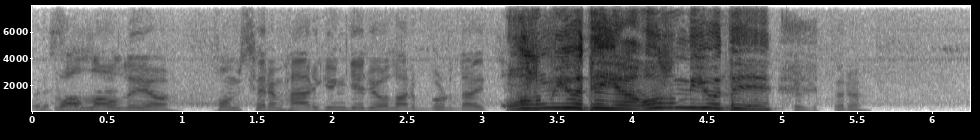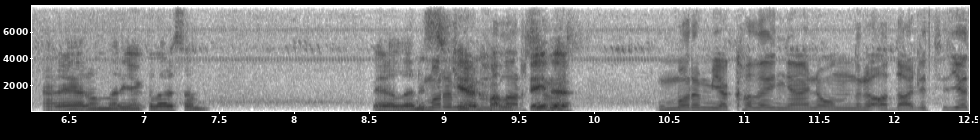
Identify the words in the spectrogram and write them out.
böyle saldırı. Vallahi oluyor. Komiserim her gün geliyorlar burada. Olmuyor de ya, olmuyor de. Çocukları. Yani eğer onları yakalarsam belalarını Umarım sikerim Mahmut Bey de. yakalarsınız. Umarım yakalayın yani onları adalete ya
